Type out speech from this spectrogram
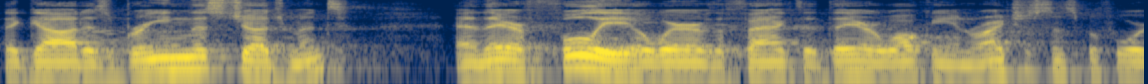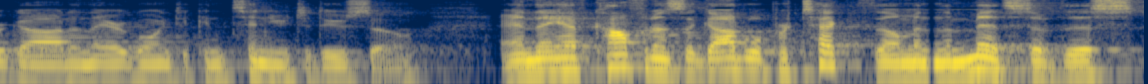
that God is bringing this judgment And they are fully aware of the fact that they are walking in righteousness before God and they are going to continue to do so. And they have confidence that God will protect them in the midst of this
